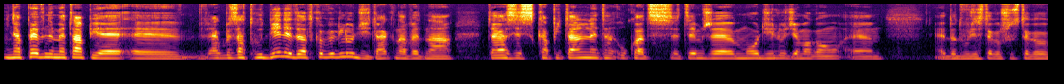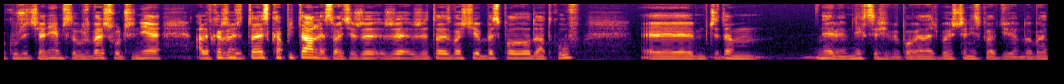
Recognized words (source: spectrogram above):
i na pewnym etapie e, jakby zatrudnienie dodatkowych ludzi, tak? Nawet na teraz jest kapitalny ten układ z tym, że młodzi ludzie mogą do 26 roku życia, nie wiem czy to już weszło czy nie, ale w każdym razie to jest kapitalne, słuchajcie, że, że, że to jest właściwie bez podatków. Czy tam nie wiem, nie chcę się wypowiadać, bo jeszcze nie sprawdziłem. Dobra,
